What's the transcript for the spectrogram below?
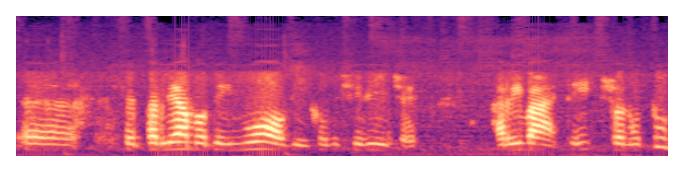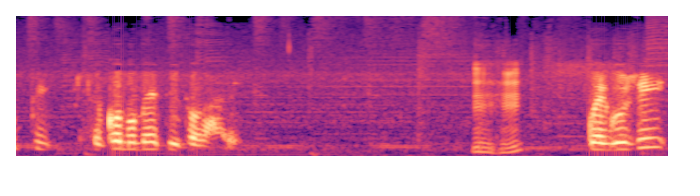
Eh, se parliamo dei nuovi, come si dice, arrivati, sono tutti secondo me titolari. Guendouzi,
